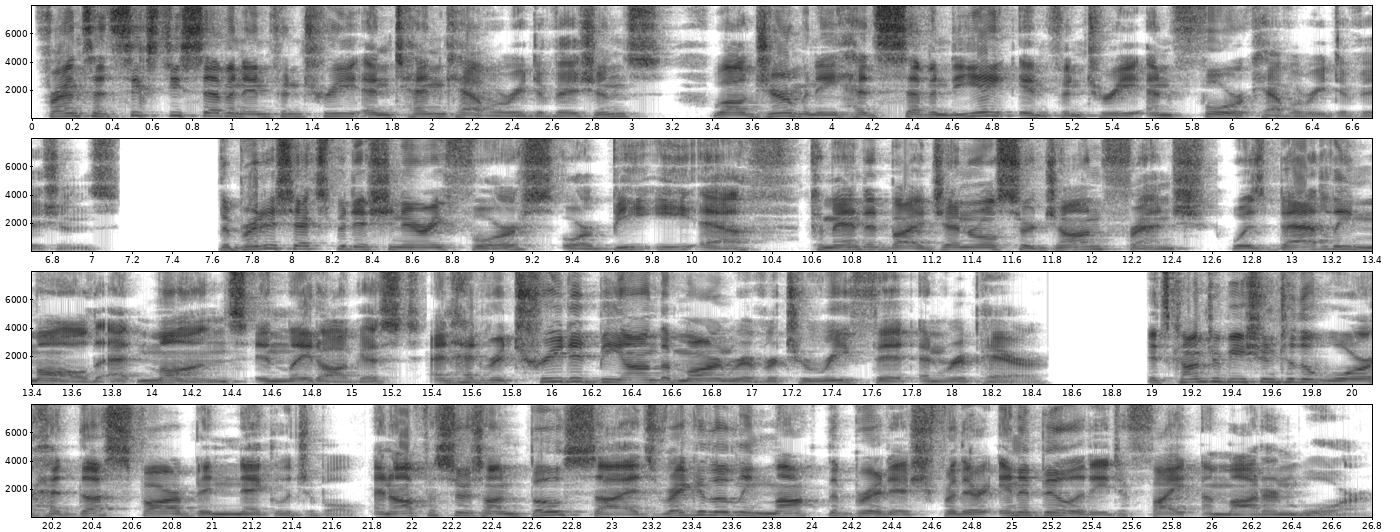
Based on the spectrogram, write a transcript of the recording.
France had 67 infantry and 10 cavalry divisions, while Germany had 78 infantry and 4 cavalry divisions. The British Expeditionary Force, or BEF, commanded by General Sir John French, was badly mauled at Mons in late August and had retreated beyond the Marne River to refit and repair. Its contribution to the war had thus far been negligible, and officers on both sides regularly mocked the British for their inability to fight a modern war.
